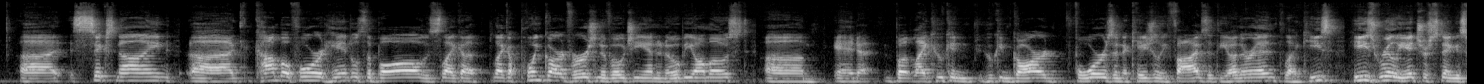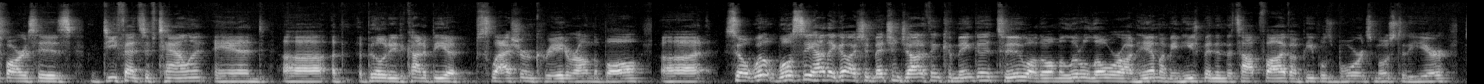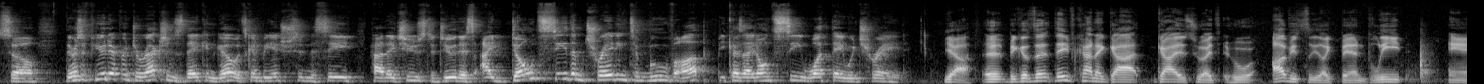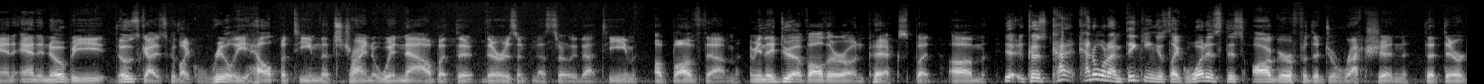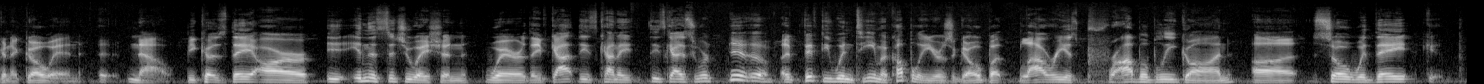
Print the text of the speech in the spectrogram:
Six nine uh, combo forward handles the ball. It's like a like a point guard version of OG Anunoby almost. Um, and uh, but like who can who can guard fours and occasionally fives at the other end. Like he's he's really interesting as far as his defensive talent and uh, ability to kind of be a slasher and creator on the ball. Uh, so we'll we'll see how they go. I should mention Jonathan Kuminga too, although I'm a little lower on him. I mean, he's been in the top five on people's boards most of the year. So there's a few different directions they can go. It's going to be interesting to see how they choose to do this. I don't see them trading to move up because I don't see what they would trade. Yeah, uh, because they- they've kind of got guys who who obviously like VanVleet and Anunoby. Those guys could like really help a team that's trying to win now, but there there isn't necessarily that team above them. I mean, they do have all their own picks, but um, yeah, because kind of, kind of what I'm thinking is like, what is this augur for the direction that they're going to go in uh, now? Because they are in this situation where they've got these kind of these guys who were you know, a 50 win team a couple of years ago, but Lowry is probably gone. Uh, so would they?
